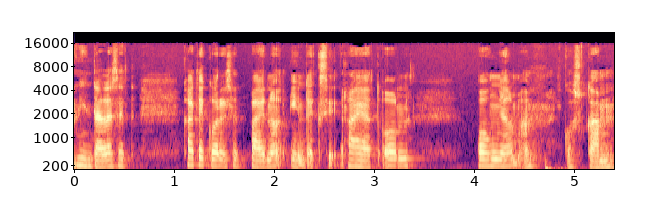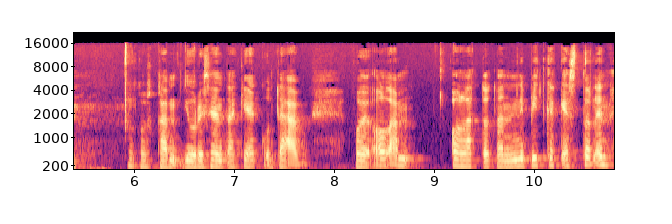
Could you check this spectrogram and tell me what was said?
Niin tällaiset kategoriset painoindeksirajat on ongelma, koska, koska juuri sen takia, kun tämä voi olla, olla tota, niin pitkäkestoinen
